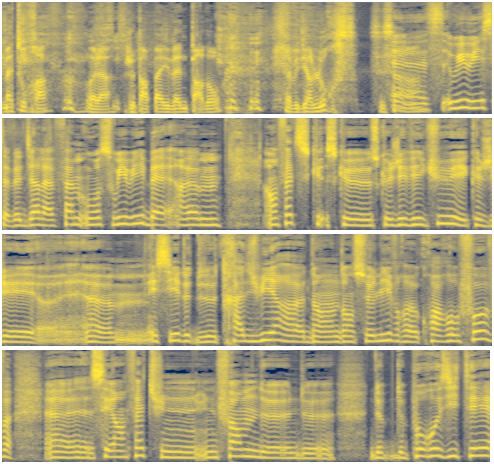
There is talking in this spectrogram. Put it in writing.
Matoura, voilà. Je parle pas Even, pardon. Ça veut dire l'ours. C'est ça. Hein euh, oui, oui, ça veut dire la femme ours. Oui, oui. Ben, euh, en fait, ce que ce que ce que j'ai vécu et que j'ai euh, euh essayé de, de, traduire dans, dans ce livre Croire aux fauves, euh, c'est en fait une, une forme de de, de, de porosité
